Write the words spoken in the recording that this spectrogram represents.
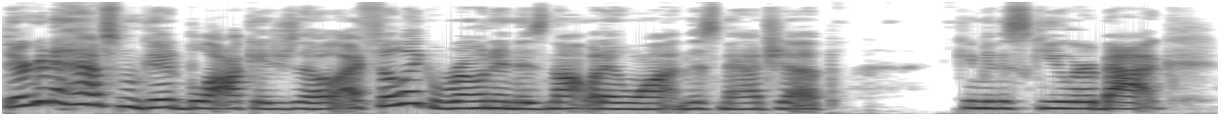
They're going to have some good blockage, though. I feel like Ronan is not what I want in this matchup. Give me the skewer back.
